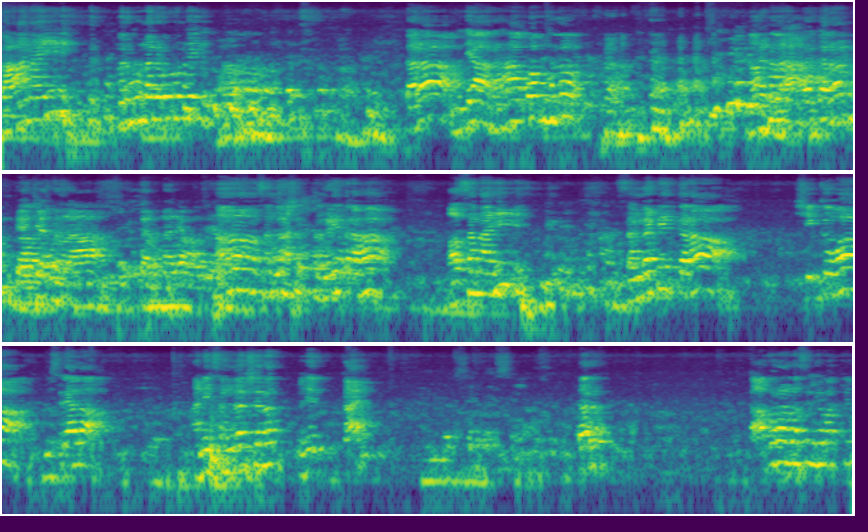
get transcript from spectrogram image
राहा नाही. बरं कुणाकडे होऊन जाईल. करा. म्हणजे राहा आपोआप झालं. करा. हा संघर्ष संघटित राहा. असं नाही. संघटित करा. शिकवा दुसऱ्याला. आणि संघर्षरत म्हणजे काय? तर का बरं आलं असेल हे वाक्य?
